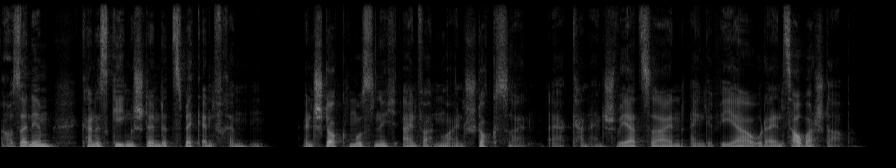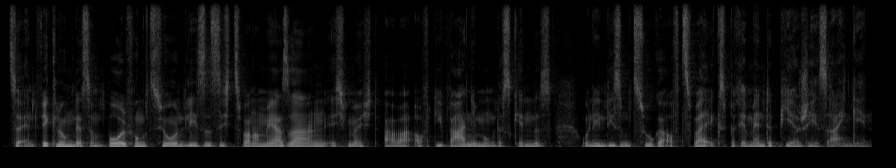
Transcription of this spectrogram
Außerdem kann es Gegenstände zweckentfremden. Ein Stock muss nicht einfach nur ein Stock sein. Er kann ein Schwert sein, ein Gewehr oder ein Zauberstab. Zur Entwicklung der Symbolfunktion ließe sich zwar noch mehr sagen, ich möchte aber auf die Wahrnehmung des Kindes und in diesem Zuge auf zwei Experimente Piagets eingehen.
